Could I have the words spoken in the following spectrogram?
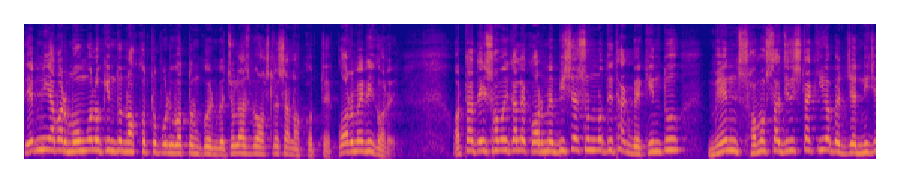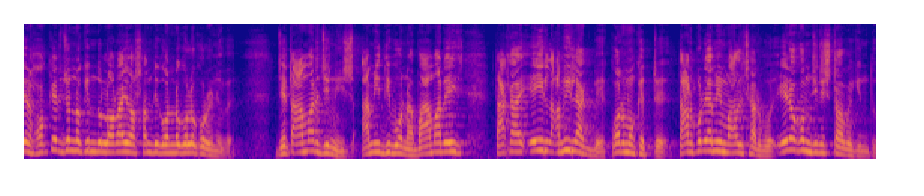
তেমনি আবার মঙ্গলও কিন্তু নক্ষত্র পরিবর্তন করে নেবে, চলে আসবে অশ্লেষা নক্ষত্রে, কর্মেরই ঘরে। অর্থাৎ এই সময়কালে কর্মে বিশেষ উন্নতি থাকবে, কিন্তু মেন সমস্যা জিনিসটা কী হবে? যে নিজের হকের জন্য কিন্তু লড়াই, অশান্তি গণ্ডগোলও করে নেবে। যেটা আমার জিনিস, আমি দিব না বা আমার এই টাকা, এই লাভই লাগবে কর্মক্ষেত্রে, তারপরে আমি মাল ছাড়বো, এরকম জিনিসটা হবে কিন্তু।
